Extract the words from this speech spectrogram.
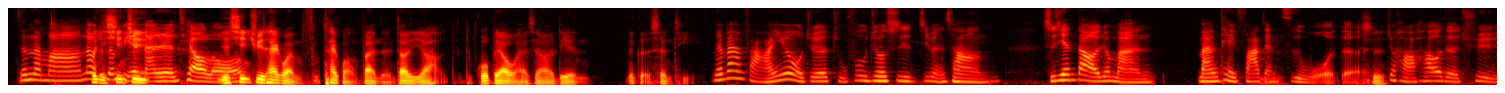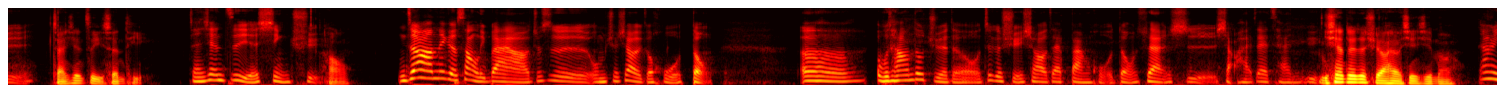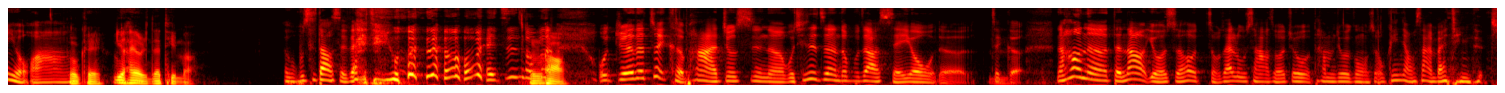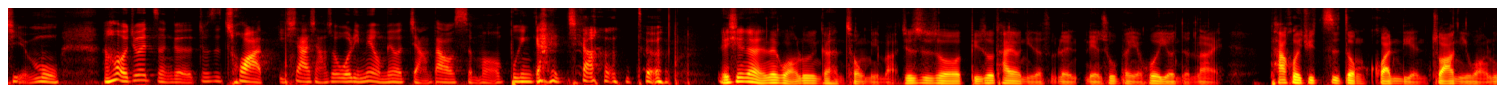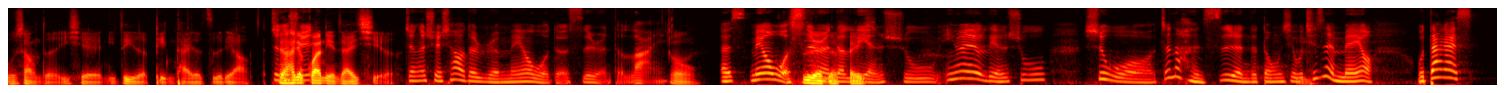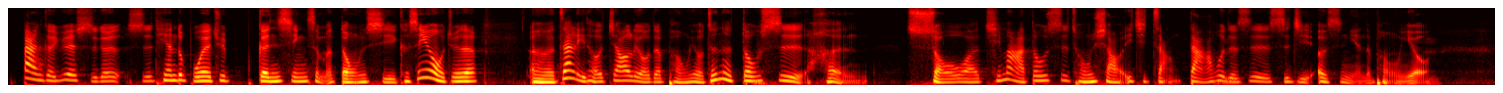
真的吗？那我就跟别的男人跳喽。你的兴趣太广太广泛了，到底要国标舞还是要练那个身体？没办法，因为我觉得主妇就是基本上时间到了就蛮。蛮可以发展自我的，是就好好的去展现自己身体，展现自己的兴趣。好，你知道那个上礼拜啊，就是我们学校有一个活动，嗯、呃，我常常都觉得哦，这个学校在办活动，虽然是小孩在参与，你现在对这学校还有信心吗？当然有啊。OK，因为还有人在听吗？我不知道谁在听我，我每次都不知道。我觉得最可怕的就是呢，我其实真的都不知道谁有我的这个。嗯、然后呢，等到有的时候走在路上的时候，就他们就会跟我说：“我跟你讲，我上礼拜听你的节目。”然后我就会整个就是歘一下，想说我里面有没有讲到什么不应该讲的。哎，现在那个网络应该很聪明吧？就是说，比如说他有你的脸脸书朋友，或有你的 Line。他会去自动关联抓你网络上的一些你自己的平台的资料，所以他就关联在一起了。整个学校的人没有我的私人的 line 哦，呃，没有我私人的脸书，因为脸书是我真的很私人的东西。我其实也没有，我大概半个月、十个十天都不会去更新什么东西。可是因为我觉得，呃，在里头交流的朋友真的都是很。熟啊，起码都是从小一起长大，或者是十几二十年的朋友，嗯、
